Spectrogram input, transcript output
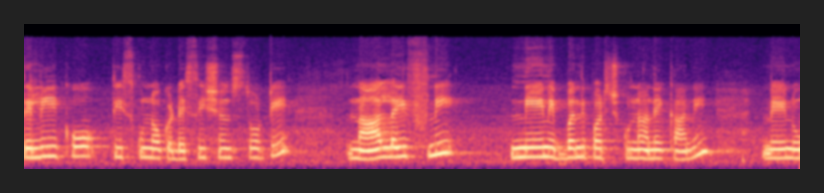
తెలియకో తీసుకున్న ఒక డెసిషన్స్ తోటి నా లైఫ్ని నేను ఇబ్బంది పరుచుకున్నానే కానీ నేను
